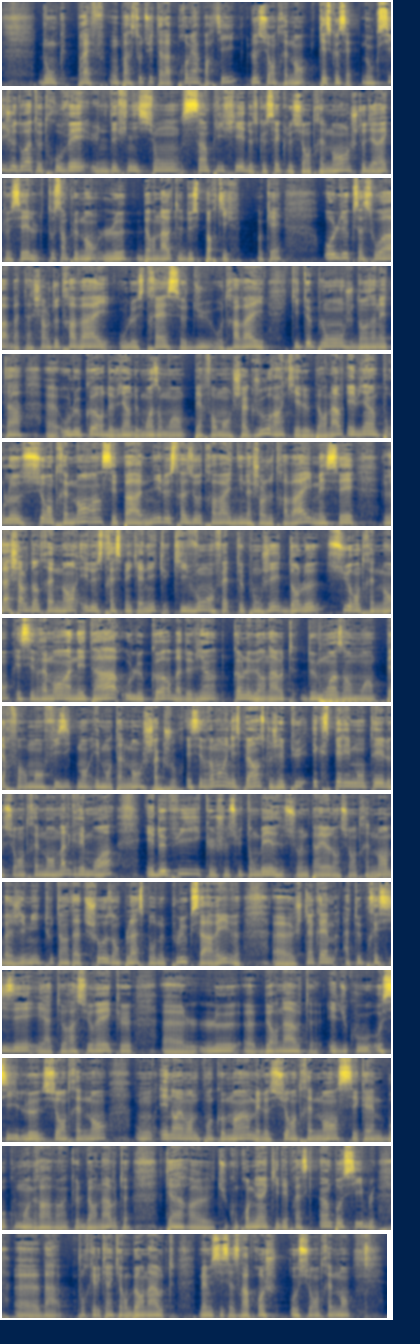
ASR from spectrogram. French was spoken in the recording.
Donc bref, on passe tout de suite à la première partie, le surentraînement, qu'est-ce que c'est? Donc si je dois te trouver une définition simplifiée de ce que c'est que le surentraînement, je te dirais que c'est tout simplement le burn-out du sportif. OK? Au lieu que ça soit bah, ta charge de travail ou le stress dû au travail qui te plonge dans un état euh, où le corps devient de moins en moins performant chaque jour, hein, qui est le burn-out, eh bien pour le surentraînement, hein, c'est pas ni le stress dû au travail ni la charge de travail, mais c'est la charge d'entraînement et le stress mécanique qui vont en fait te plonger dans le surentraînement. Et c'est vraiment un état où le corps bah, devient comme le burn-out, de moins en moins performant physiquement et mentalement chaque jour. Et c'est vraiment une expérience que j'ai pu expérimenter le surentraînement malgré moi. Et depuis que je suis tombé sur une période en surentraînement, bah, j'ai mis tout un tas de choses en place pour ne plus que ça arrive. Euh, je tiens quand même à te préciser et à te rassurer que euh, le euh, burn-out et du coup aussi le surentraînement ont énormément de points communs, mais le surentraînement c'est quand même beaucoup moins grave hein, que le burn-out, car tu comprends bien qu'il est presque impossible bah, pour quelqu'un qui est en burn-out, même si ça se rapproche au surentraînement,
